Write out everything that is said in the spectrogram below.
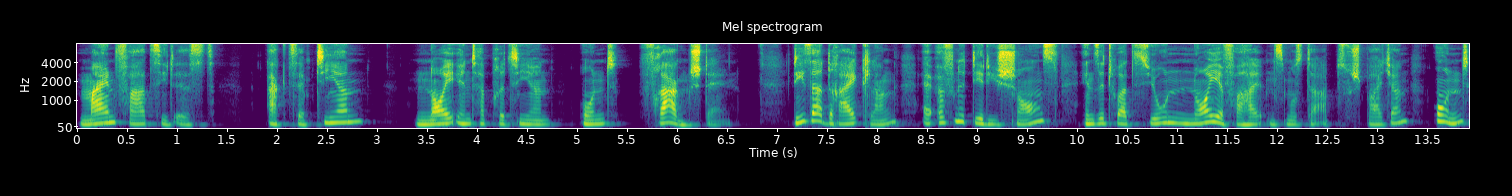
Mein Fazit ist, akzeptieren, neu interpretieren und Fragen stellen. Dieser Dreiklang eröffnet dir die Chance, in Situationen neue Verhaltensmuster abzuspeichern und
